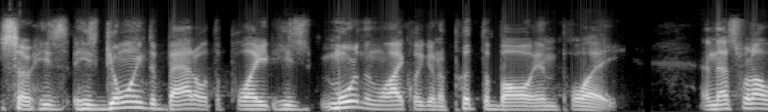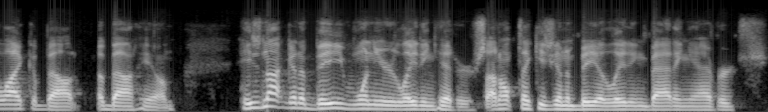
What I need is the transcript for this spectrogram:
so he's he's going to battle at the plate. He's more than likely going to put the ball in play, and that's what I like about about him. He's not going to be one of your leading hitters. I don't think he's going to be a leading batting average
